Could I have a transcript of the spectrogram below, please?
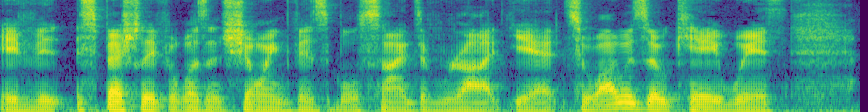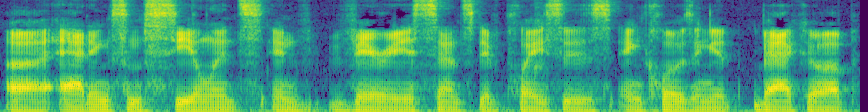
if it, especially if it wasn't showing visible signs of rot yet. So I was okay with uh, adding some in various sensitive places and closing it back up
